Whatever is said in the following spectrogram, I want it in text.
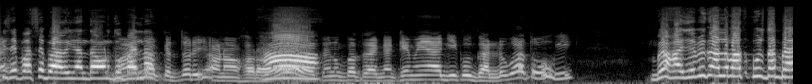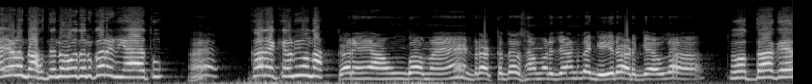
ਕਿਸੇ ਪਾਸੇ ਭਾਗ ਜਾਂਦਾ ਹੁਣ ਤੋਂ ਮੈਂ ਪਹਿਲਾਂ। ਕਿੱਧਰ ਜਾਣਾ ਖਰਾ ਹਾਂ। ਤੈਨੂੰ ਪਤਾ ਹੈਗਾ ਕਿਵੇਂ ਆ ਗਈ? ਕੋਈ ਗੱਲਬਾਤ ਹੋਊਗੀ ਵੇ ਹਜੇ ਵੀ ਗੱਲਬਾਤ ਪੁੱਛਦਾ ਬਹਿ ਜਾਣਾ 10 ਦਿਨ ਹੋ ਗਏ ਤੈਨੂੰ ਘਰੇ ਨਹੀਂ ਆਇਆ ਤੂੰ। ਹੈ? ਘਰੇ ਕਿਉਂ ਨਹੀਂ ਆਉਂਦਾ? ਘਰੇ ਆਉਂਗਾ ਮੈਂ ਟਰੱਕ ਦਾ ਸਮਰ ਜਾਣ ਤੇ ਗੇਰ ਅੜ ਗਿਆ ਉਹਦਾ। ਚੋਦਾ ਕੇ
